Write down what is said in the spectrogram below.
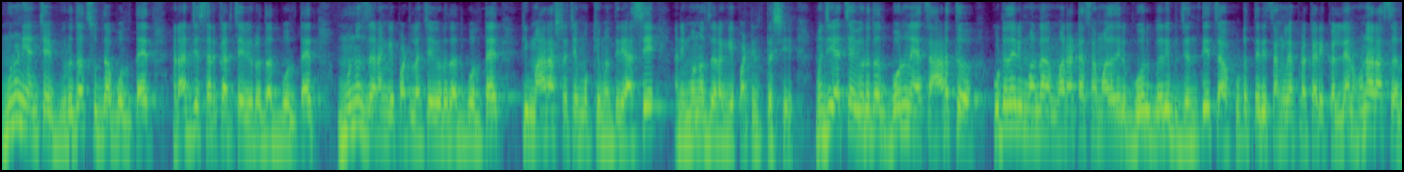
म्हणून यांच्या विरोधात सुद्धा बोलतायत. राज्य सरकारच्या विरोधात बोलतायत मनोज जरांगे पाटलांच्या विरोधात बोलतायत की महाराष्ट्राचे मुख्यमंत्री असे आणि मनोज जरांगे पाटील तसे. म्हणजे याच्या विरोधात बोलणं याचा अर्थ कुठेतरी मला मराठा समाजातील गोरगरीब जनतेचा कुठंतरी चांगल्या प्रकारे कल्याण होणार असेल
